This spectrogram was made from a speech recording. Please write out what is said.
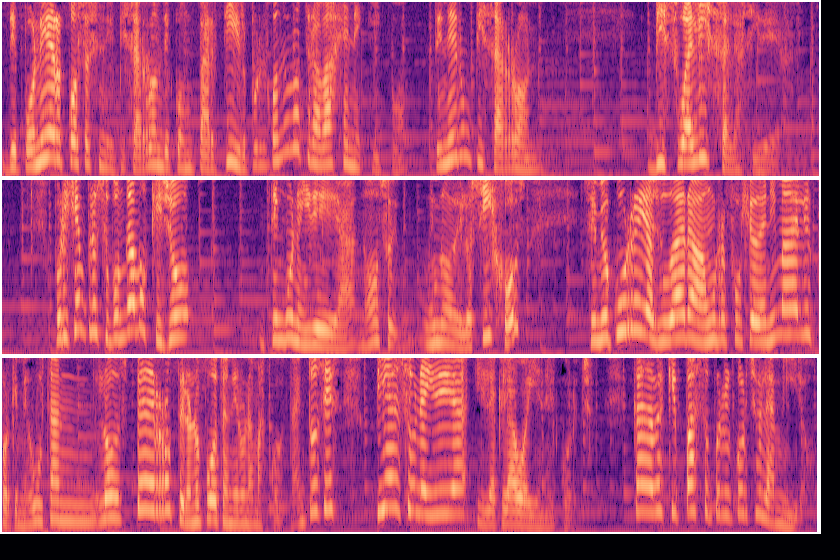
de poner cosas en el pizarrón, de compartir, porque cuando uno trabaja en equipo, tener un pizarrón visualiza las ideas. Por ejemplo, supongamos que yo tengo una idea, ¿no? Soy uno de los hijos, Se me ocurre ayudar a un refugio de animales porque me gustan los perros, pero no puedo tener una mascota. Entonces pienso una idea y la clavo ahí en el corcho. Cada vez que paso por el corcho la miro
